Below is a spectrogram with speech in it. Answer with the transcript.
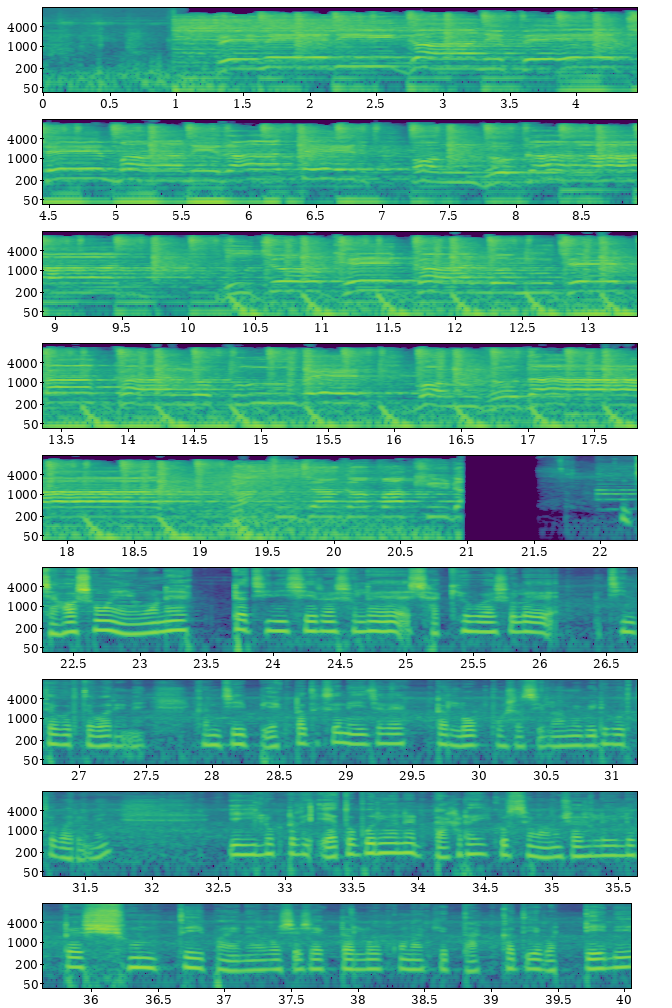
যাওয়ার সময় এমন একটা জিনিসের আসলে সাক্ষী হয়ে আসলে চিন্তা করতে পারি নাই কারণ যে ব্যাগটা দেখছেন, এই জায়গায় একটা লোক বসা ছিল, আমি ভিডিও করতে পারি নাই এই লোকটার এত পরিমাণে ডাকাডাকি করছে মানুষ, আসলে এই লোকটা শুনতেই পায় না অবশেষে একটা লোক ওনাকে ধাক্কা দিয়ে বা টেনে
